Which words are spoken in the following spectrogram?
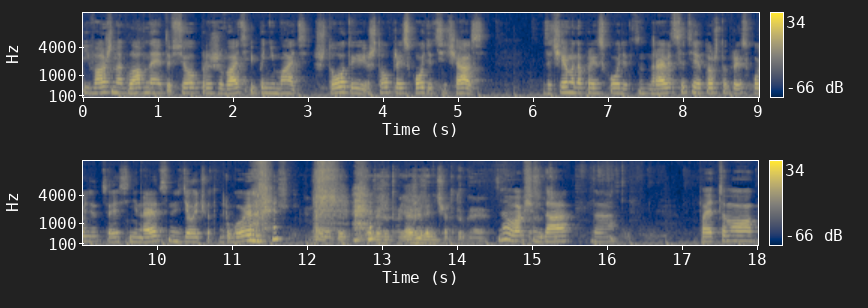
и важно, главное, это все проживать и понимать, что ты, что происходит сейчас, зачем оно происходит, нравится тебе то, что происходит, а если не нравится, ну сделай что-то другое. Да, это, это же твоя жизнь, а не чья-то другая. Ну, в общем, да, да. Поэтому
